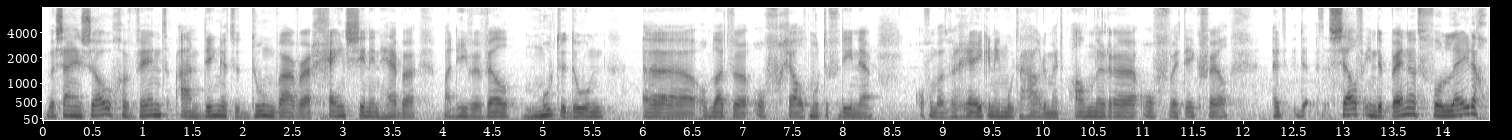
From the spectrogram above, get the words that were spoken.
We zijn zo gewend aan dingen te doen waar we geen zin in hebben, maar die we wel moeten doen. Uh, omdat we of geld moeten verdienen, of omdat we rekening moeten houden met anderen, of weet ik veel. Het, self-independent, volledig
